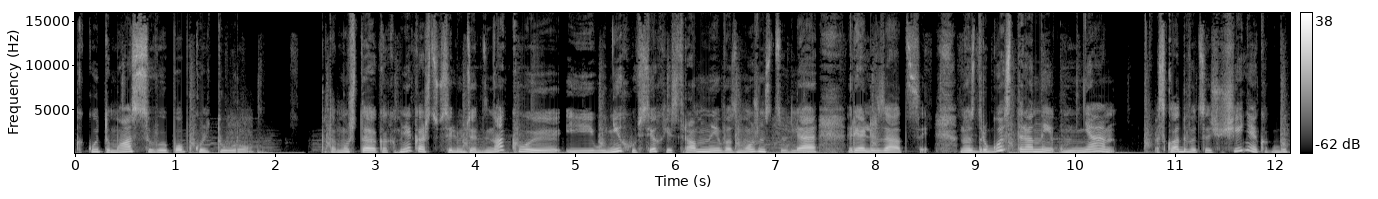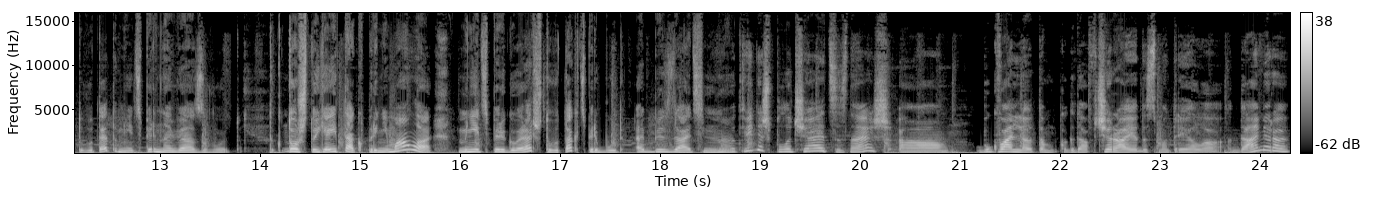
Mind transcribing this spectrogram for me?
какую-то массовую поп-культуру. Потому что, как мне кажется, все люди одинаковые, и у них у всех есть равные возможности для реализации. Но с другой стороны, у меня складывается ощущение, как будто вот это мне теперь навязывают. То, что я и так принимала, мне теперь говорят, что вот так теперь будет обязательно. Ну вот видишь, получается, знаешь, а, буквально там, когда вчера я досмотрела Дамера,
